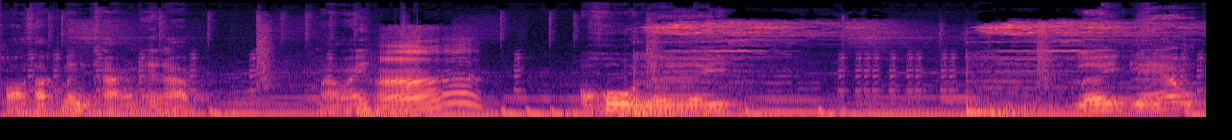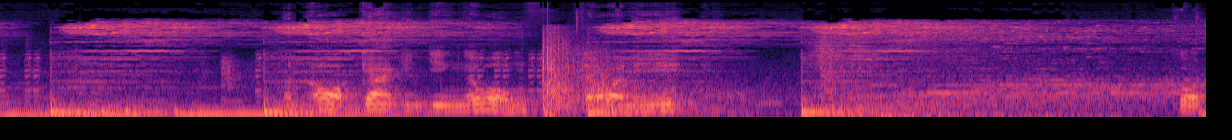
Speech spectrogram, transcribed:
ขอสักหนึ่งครั้งเถอะครับ มาไหมโอ้โหเลย เลยอีกแล้ว มันออกยากจริง ๆ ครับผมแต่วันนี้ กด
